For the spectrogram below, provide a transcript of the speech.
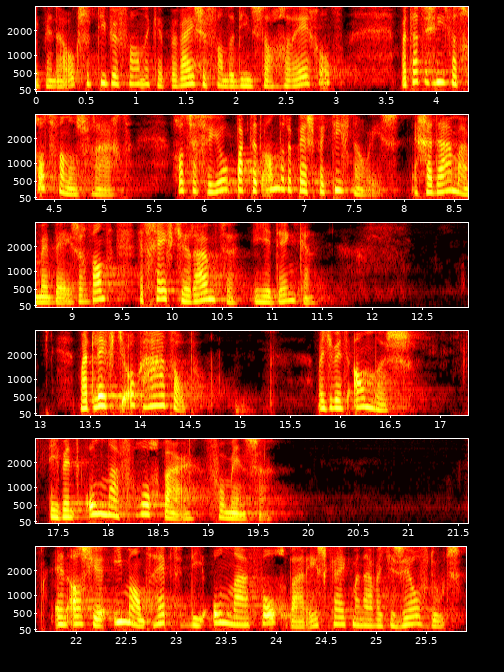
Ik ben daar ook zo'n type van. Ik heb bewijzen van de dienst al geregeld. Maar dat is niet wat God van ons vraagt. God zegt van joh, pak dat andere perspectief nou eens. En ga daar maar mee bezig, want het geeft je ruimte in je denken. Maar het levert je ook haat op. Want je bent anders. En je bent onnavolgbaar voor mensen. En als je iemand hebt die onnavolgbaar is, kijk maar naar wat je zelf doet.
